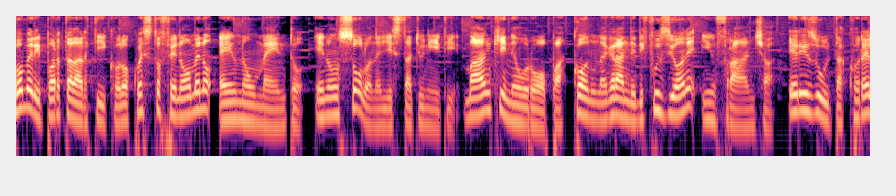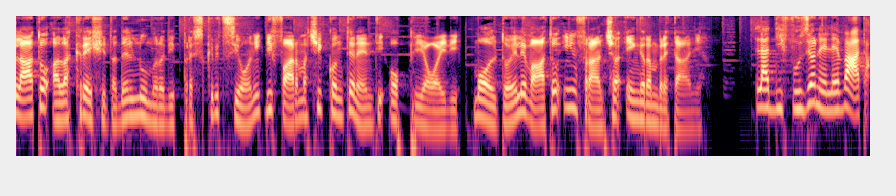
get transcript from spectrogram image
Come riporta l'articolo, questo fenomeno è in aumento e non solo negli Stati Uniti, ma anche in Europa, con una grande diffusione in Francia e risulta correlato alla crescita del numero di prescrizioni di farmaci contenenti oppioidi, molto elevato in Francia e in Gran Bretagna. La diffusione elevata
